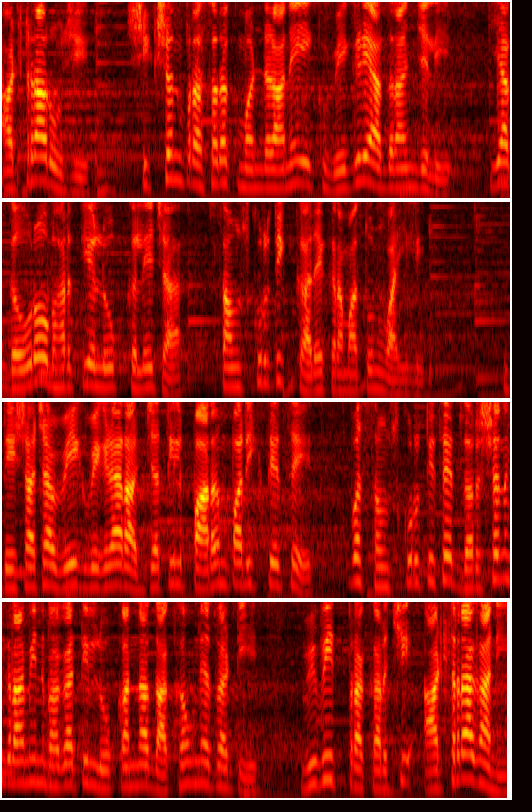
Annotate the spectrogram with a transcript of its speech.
अठरा रोजी शिक्षण प्रसारक मंडळाने एक वेगळी आदरांजली या गौरव भारतीय लोककलेच्या सांस्कृतिक कार्यक्रमातून वाहिली. देशाच्या वेगवेगळ्या राज्यातील पारंपरिकतेचे व संस्कृतीचे दर्शन ग्रामीण भागातील लोकांना दाखवण्यासाठी विविध प्रकारची अठरा गाणी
